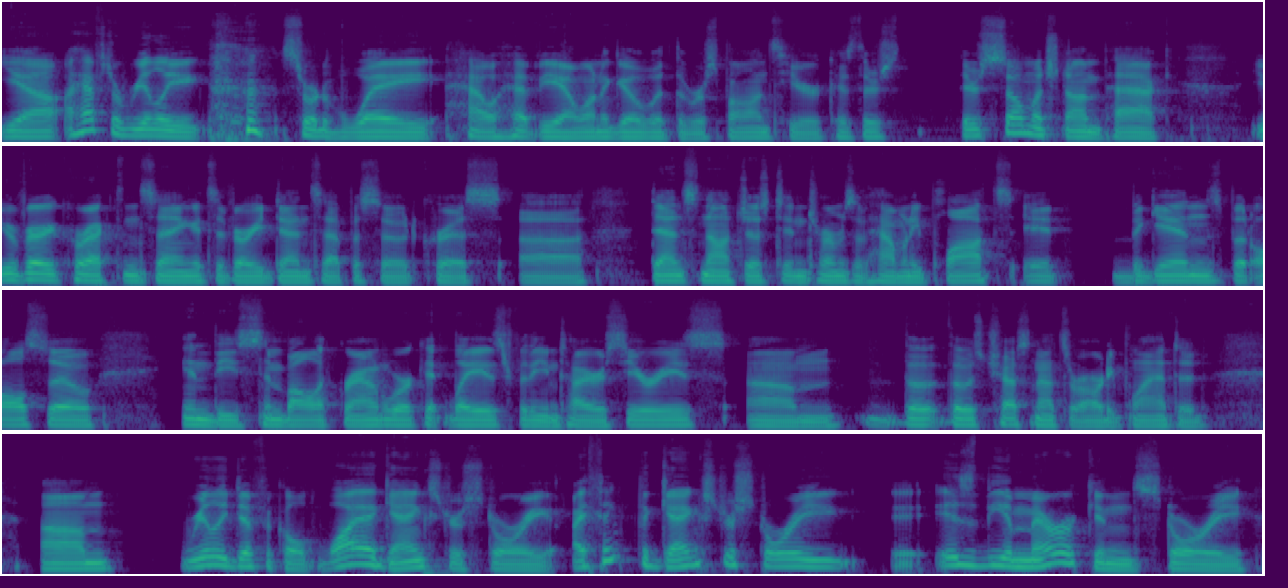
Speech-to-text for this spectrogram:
Yeah, I have to really sort of weigh how heavy I want to go with the response here because there's there's so much to unpack. You're very correct in saying it's a very dense episode, Chris. Uh, dense not just in terms of how many plots it begins, but also in the symbolic groundwork it lays for the entire series. Um, th- those chestnuts are already planted. Um, really difficult. Why a gangster story? I think the gangster story is the American story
